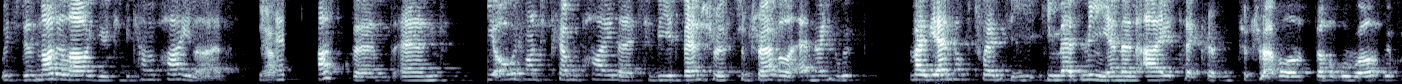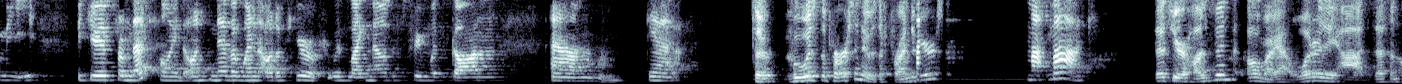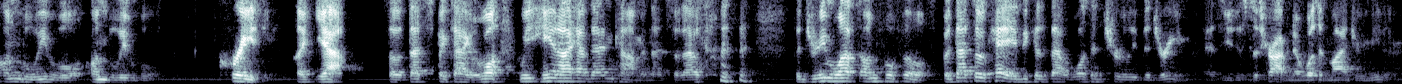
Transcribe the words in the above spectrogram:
which does not allow you to become a pilot yeah. and husband and he always wanted to become a pilot to be adventurous to travel and when he was by the end of 20 he met me and then i took him to travel the whole world with me because from that point on he never went out of europe he was like no this dream was gone um, yeah So who was the person? It was a friend of yours? Mark. That's your husband? Oh my God. What are the odds? That's an unbelievable, unbelievable, crazy. Like, yeah. So that's spectacular. Well, we, he and I have that in common then. So that was the dream left unfulfilled, but that's okay because that wasn't truly the dream as you just described. And it wasn't my dream either.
